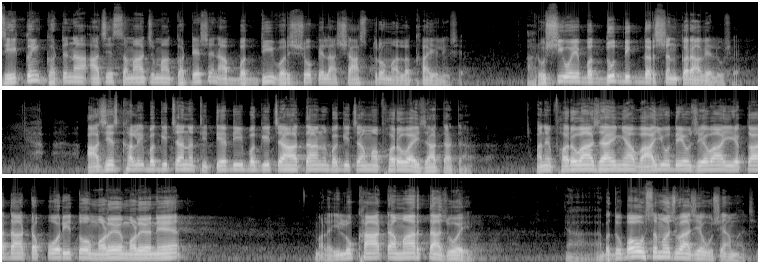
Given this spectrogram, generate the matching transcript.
જે કંઈ ઘટના આજે સમાજમાં ઘટે છે ને, આ બધી વર્ષો પહેલાં શાસ્ત્રોમાં લખાયેલી છે. આ ઋષિઓએ બધું દિગ્દર્શન કરાવેલું છે. આજે જ ખાલી બગીચા નથી, તે દી બગીચા હતા ને બગીચામાં ફરવાય જતા હતા અને ફરવા જાય ત્યાં વાયુદેવ જેવા એકાદા ટપોરી તો મળે મળે ને મળે. એ લુખા આટા મારતા જ હોય. હા, આ બધું બહુ સમજવા જેવું છે આમાંથી.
